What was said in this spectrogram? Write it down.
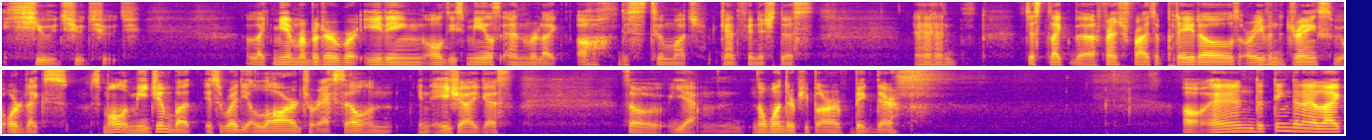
huge, huge, huge. Like me and my brother were eating all these meals, and we're like, "Oh, this is too much. We can't finish this." And just like the French fries or potatoes, or even the drinks, we ordered like s- small or medium, but it's already a large or XL on in Asia, I guess. So yeah, no wonder people are big there. Oh, and the thing that I like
